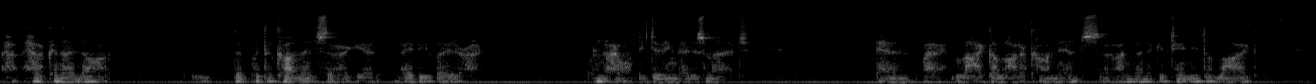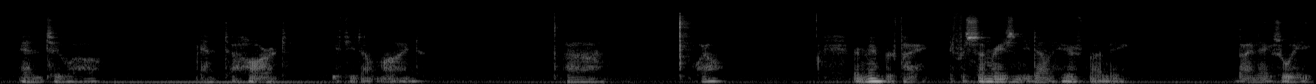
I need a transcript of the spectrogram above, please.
how, how can I not? The, with the comments that I get, maybe later I, I won't be doing that as much. And I like a lot of comments, so I'm going to continue to like and to uh, and to heart, if you don't mind. Uh, well, remember if I if for some reason you don't hear from me by next week,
